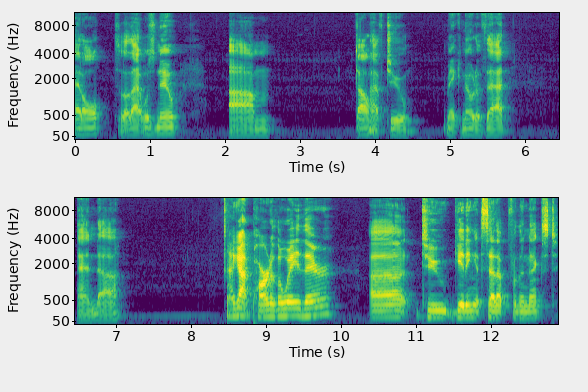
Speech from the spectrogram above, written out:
at all. So that was new. Um, I'll have to make note of that. And uh, I got part of the way there uh, to getting it set up for the next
